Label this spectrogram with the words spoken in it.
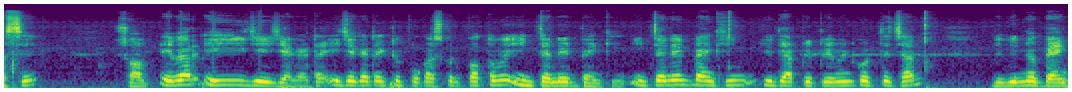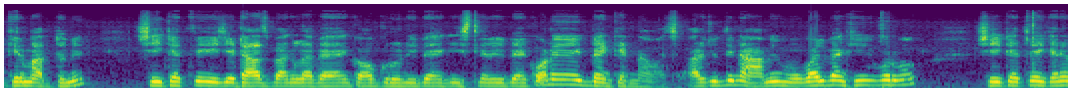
আছে, সব। এবার এই যে জায়গাটা, এই জায়গাটা একটু ফোকাস করুন। প্রথমে ইন্টারনেট ব্যাংকিং ইন্টারনেট ব্যাংকিং যদি আপনি পেমেন্ট করতে চান বিভিন্ন ব্যাংকের মাধ্যমে, সেই ক্ষেত্রে এই যে Dutch Bangla bank Agrani bank Islami bank অনেক ব্যাংকের নাম আছে। আর যদি না, আমি মোবাইল ব্যাংকিং করব, সেই ক্ষেত্রে এখানে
